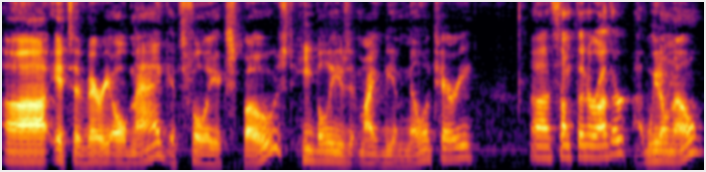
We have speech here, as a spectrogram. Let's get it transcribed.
Uh, it's a very old mag. It's fully exposed. He believes it might be a military uh, something or other. We don't know.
